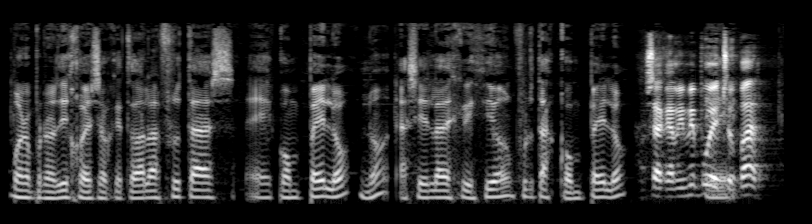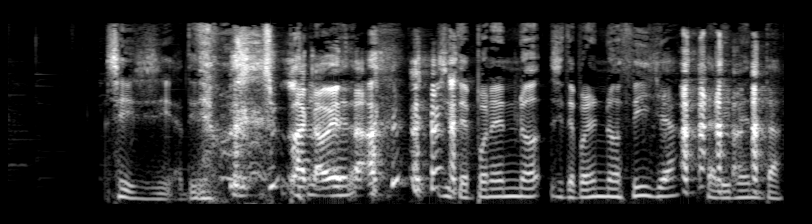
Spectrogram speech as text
Bueno, pues nos dijo eso, que todas las frutas eh, con pelo, ¿no? Así es la descripción, frutas con pelo. O sea, que a mí me puede Eh, chupar Sí, sí, sí, a ti te la cabeza. si te ponen no, si te ponen nocilla, se alimenta.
